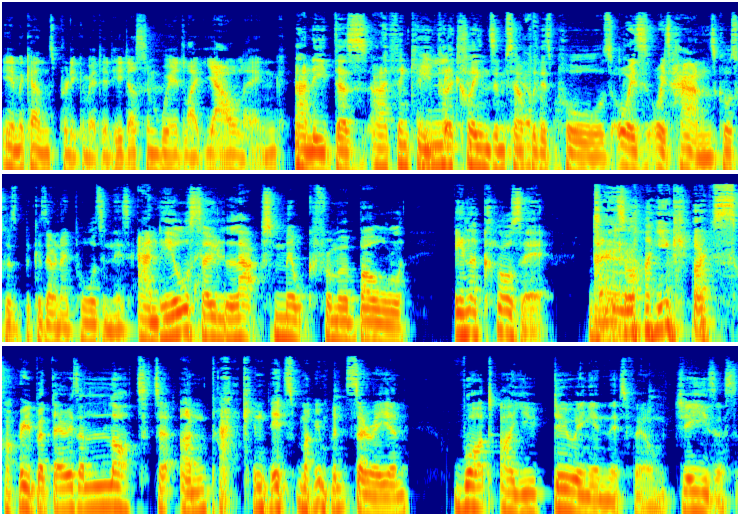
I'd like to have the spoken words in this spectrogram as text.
Ian McKellen's pretty committed. He does some weird like yowling. And he does, and I think he, He kind of cleans himself with his paws, or his, or his hands, of course, because, because there are no paws in this. And he also laps milk from a bowl in a closet. And it's like, I'm sorry, but there is a lot to unpack in this moment, Sir Ian. What are you doing in this film? Jesus.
